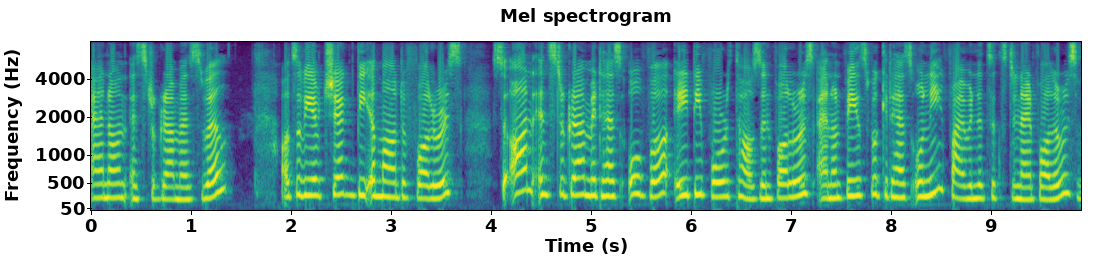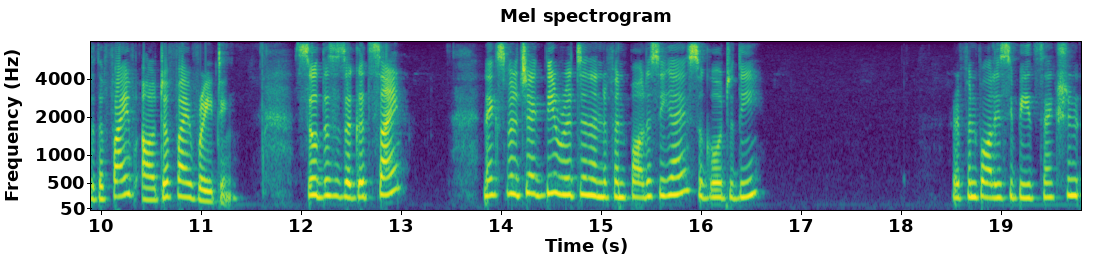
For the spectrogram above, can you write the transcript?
and on Instagram as well. Also, we have checked the amount of followers. So on Instagram, it has over 84,000 followers and on Facebook, it has only 569 followers with a 5 out of 5 rating. So this is a good sign. Next, we'll check the written and refund policy, guys. So go to the refund policy page section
